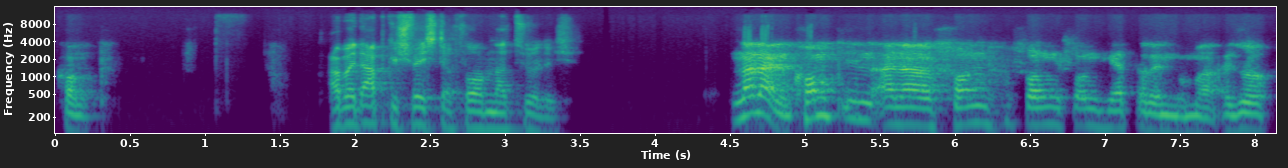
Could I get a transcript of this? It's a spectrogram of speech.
Kommt. Aber in abgeschwächter Form natürlich. Nein, nein, kommt in einer schon, schon, schon härteren Nummer. Also,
